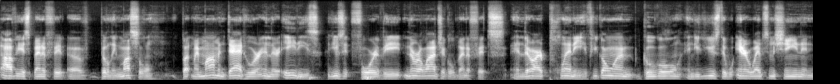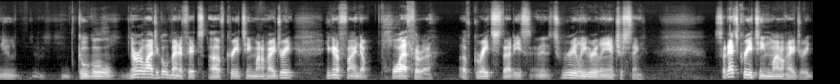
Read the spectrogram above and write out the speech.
obvious benefit of building muscle, but my mom and dad, who are in their 80s, use it for the neurological benefits. And there are plenty. If you go on Google and you use the interwebs machine and you Google neurological benefits of creatine monohydrate, you're going to find a plethora of great studies, and it's really, really interesting. So that's creatine monohydrate.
